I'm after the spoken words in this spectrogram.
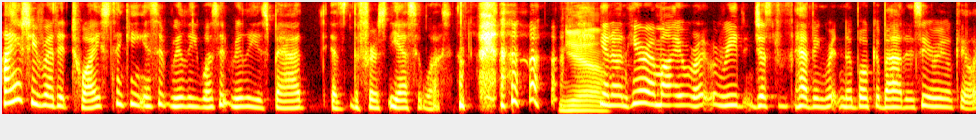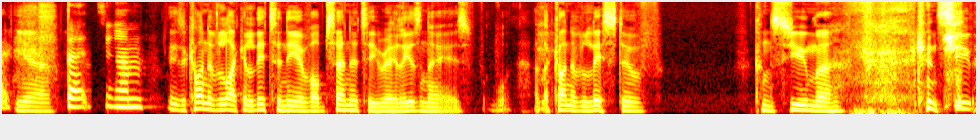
I actually read it twice, thinking, is it really? Was it really as bad as the first? Yes, it was. Yeah. you know, and here am I read just having written a book about a serial killer. yeah. But um, It's a kind of like a litany of obscenity, really, isn't it? It's a kind of list of consumer consu-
